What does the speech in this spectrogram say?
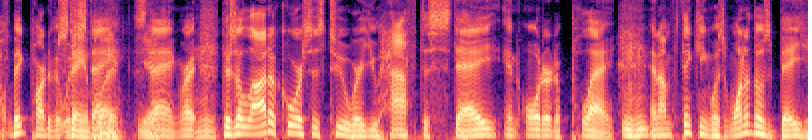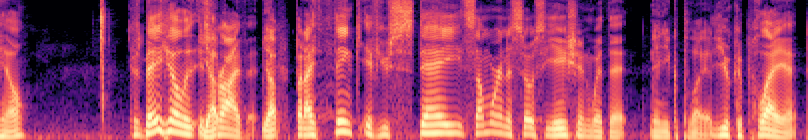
A big part of it was Stay staying. Yeah. Mm-hmm. staying. Right. There's a lot of courses too where you have to stay in order to play. Mm-hmm. And I'm thinking, was one of those Bay Hill? Because Bay Hill is, is Yep. private. Yep. But I think if you stay somewhere in association with it, Then you could play it. you could play it.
